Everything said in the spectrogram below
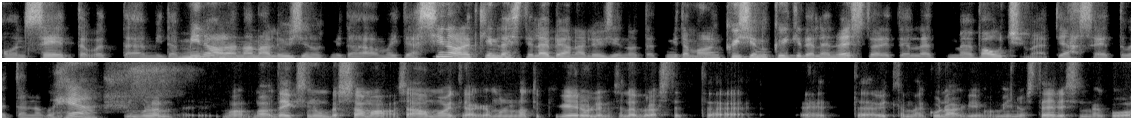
on see ettevõte, mida mina olen analüüsinud, mida ma ei tea, sina oled kindlasti läbi analüüsinud, et mida ma olen küsinud kõikidele investoritele, et me vouch ime, et jah, see ettevõte on nagu hea. no mul on, ma, ma teeksin umbes sama, samamoodi, aga mul on natuke keeruline, sellepärast et et äh, ütleme, kunagi ma investeerisin nagu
